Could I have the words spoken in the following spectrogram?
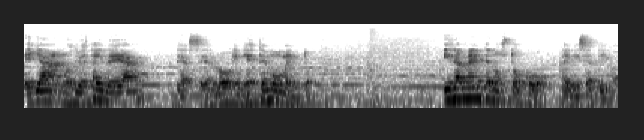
ella nos dio esta idea de hacerlo en este momento y realmente nos tocó la iniciativa.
